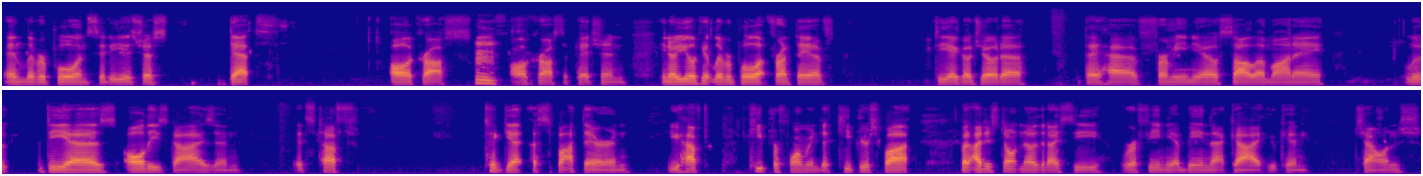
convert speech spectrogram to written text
and Liverpool and City is just depth all across mm. all across the pitch and you know you look at Liverpool up front they have Diogo Jota they have Firmino Salah Mane Luke Diaz all these guys and it's tough to get a spot there and you have to keep performing to keep your spot but I just don't know that I see Rafinha being that guy who can challenge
